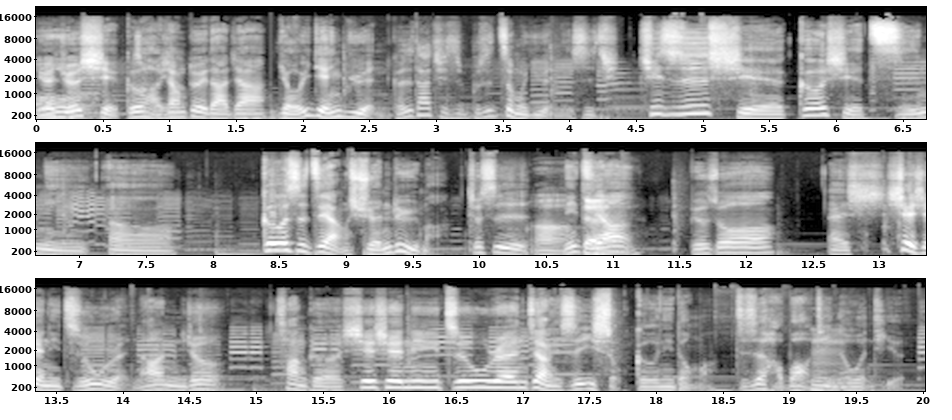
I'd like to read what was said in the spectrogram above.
因为觉得写歌好像对大家有一点远，可是它其实不是这么远的事情。其实写歌写词，你呃，歌是这样，旋律嘛，就是你只要比如说，哎，谢谢你植物人，然后你就。唱歌，谢谢你，植物人，这样也是一首歌，你懂吗？只是好不好听的问题了。嗯、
